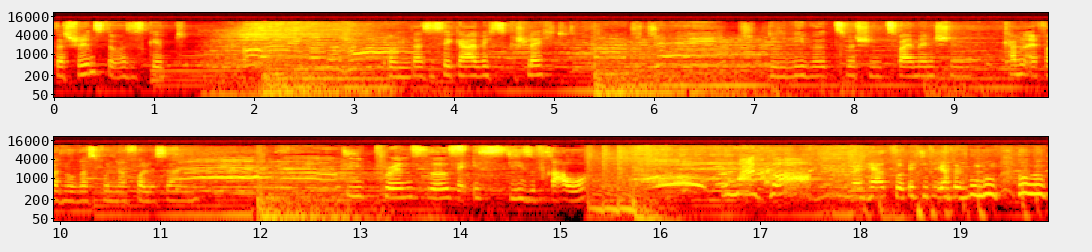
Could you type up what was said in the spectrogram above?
das Schönste, was es gibt. Und das ist egal, welches Geschlecht. Die Liebe zwischen zwei Menschen kann einfach nur was Wundervolles sein. Die Princess. Wer ist diese Frau? Oh mein Gott! Mein Herz so richtig die ganze Zeit bum bum bum bum.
